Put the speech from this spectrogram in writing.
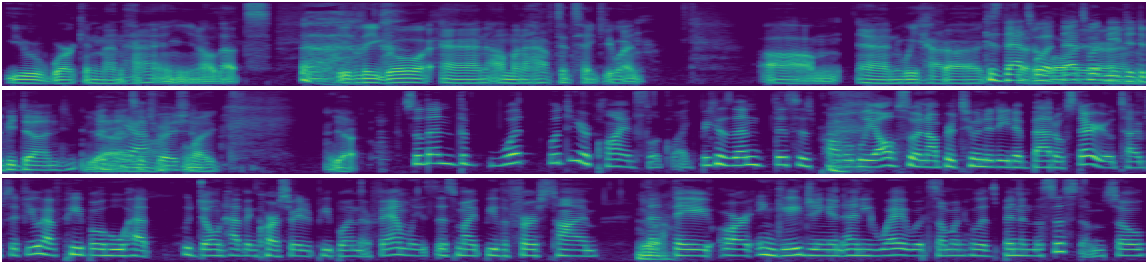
"You work in Manhattan. You know that's illegal, and I'm gonna have to take you in." Um, and we had a Because that's what that's what lawyer needed to be done in that Yeah. situation. Like, yeah, So then, the, what what do your clients look like? Because then this is probably also an opportunity to battle stereotypes. If you have people who have who don't have incarcerated people in their families, this might be the first time Yeah. that they are engaging in any way with someone who has been in the system. So,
